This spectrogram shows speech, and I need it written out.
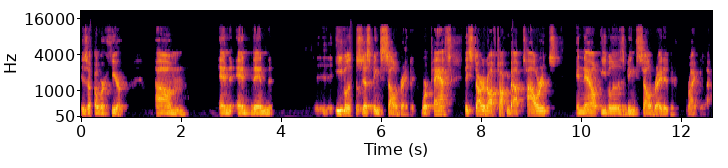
is over here. Um, and and then evil is just being celebrated. We're past. They started off talking about tolerance, and now evil is being celebrated right and left.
